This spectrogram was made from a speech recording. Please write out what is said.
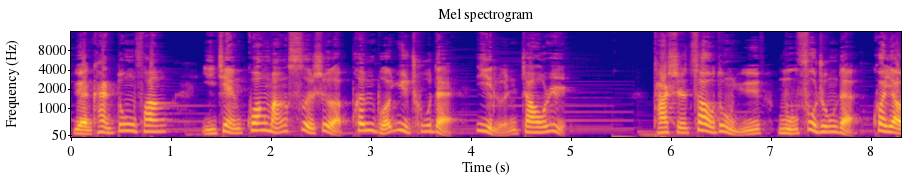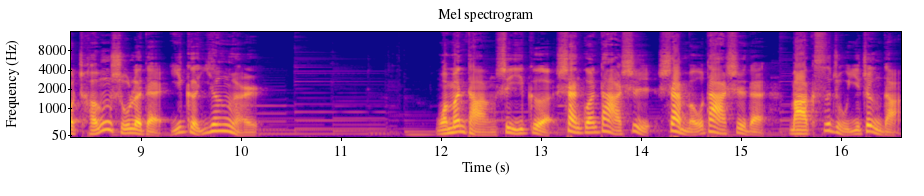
远看东方已见光芒四射、喷薄欲出的一轮朝日。他是躁动于母腹中的快要成熟了的一个婴儿。我们党是一个善观大事、善谋大事的马克思主义政党，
